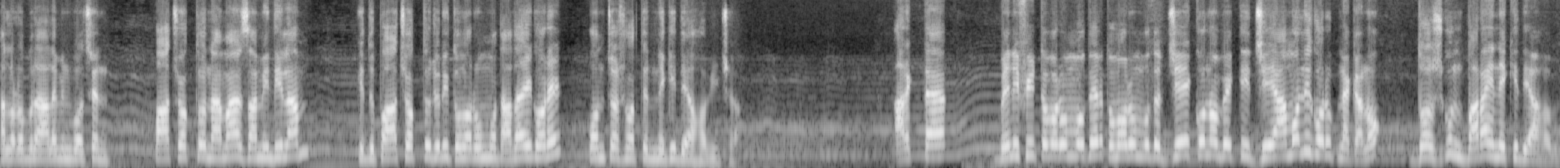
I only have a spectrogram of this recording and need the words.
আল্লাহ রবুল্লাহ আলমিন বলছেন, পাঁচ ওয়াক্ত নামাজ আমি দিলাম, কিন্তু পাঁচ ওয়াক্ত যদি তোমার উম্মত আদায় করে, পঞ্চাশ ওয়াক্তের নেকি দেওয়া হবে ইনশা আরেকটা বেনিফিট তোমার উম্মতের তোমার উম্মতের যে কোনো ব্যক্তি যে আমলই করুক না কেন, দশ গুণ বাড়ায় নেকি দেওয়া হবে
